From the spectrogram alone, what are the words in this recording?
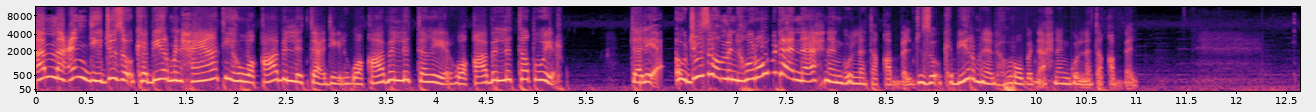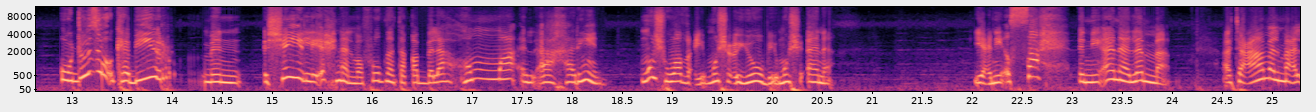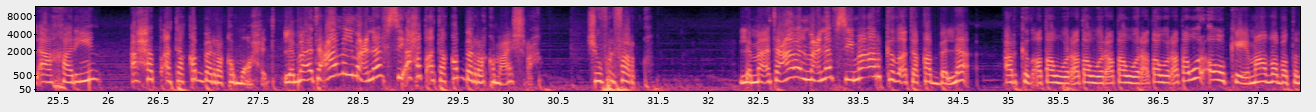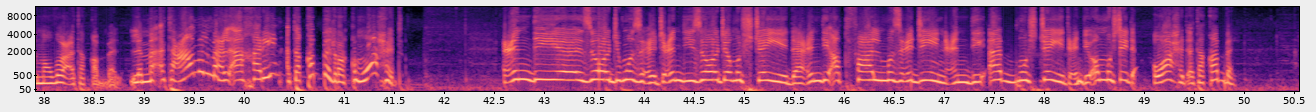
أما عندي جزء كبير من حياتي هو قابل للتعديل هو قابل للتغيير هو قابل للتطوير. بالتالي أو جزء من هروبنا أن إحنا نقول نتقبل جزء كبير من الهروب أن إحنا نقول نتقبل. وجزء كبير من الشيء اللي إحنا المفروض نتقبله هم الآخرين مش وضعي مش عيوبي مش أنا. يعني الصح أني أنا لما أتعامل مع الآخرين أحط أتقبل رقم واحد. لما أتعامل مع نفسي أحط أتقبل رقم عشرة. شوف الفرق. لما أتعامل مع نفسي ما أركض أتقبل لا. أركض أطور أطور أطور أطور أطور okay ما ضبط الموضوع أتقبل. لما أتعامل مع الآخرين أتقبل رقم واحد. عندي زوج مزعج عندي زوجة مش جيدة عندي أطفال مزعجين عندي أب مش جيد عندي أم مش جيدة. واحد أتقبل.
